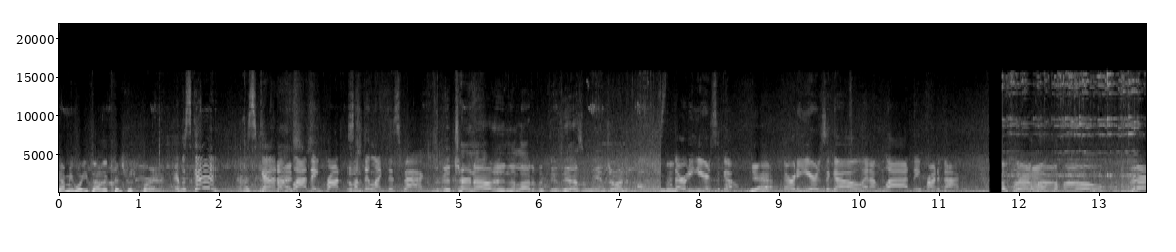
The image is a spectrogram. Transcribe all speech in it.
Tell me what you thought of the Christmas parade. It was good. It was good. I'm glad they brought something like this back. It was a good turnout and a lot of enthusiasm. We enjoyed it. 30 years ago. Yeah. 30 years ago, and I'm glad they brought it back. Merry Christmas! Merry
